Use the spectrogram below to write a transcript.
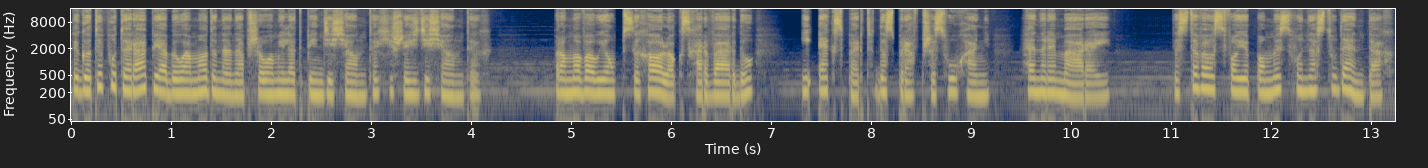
Tego typu terapia była modna na przełomie lat 50. i 60. Promował ją psycholog z Harvardu i ekspert do spraw przesłuchań Henry Murray. Testował swoje pomysły na studentach.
